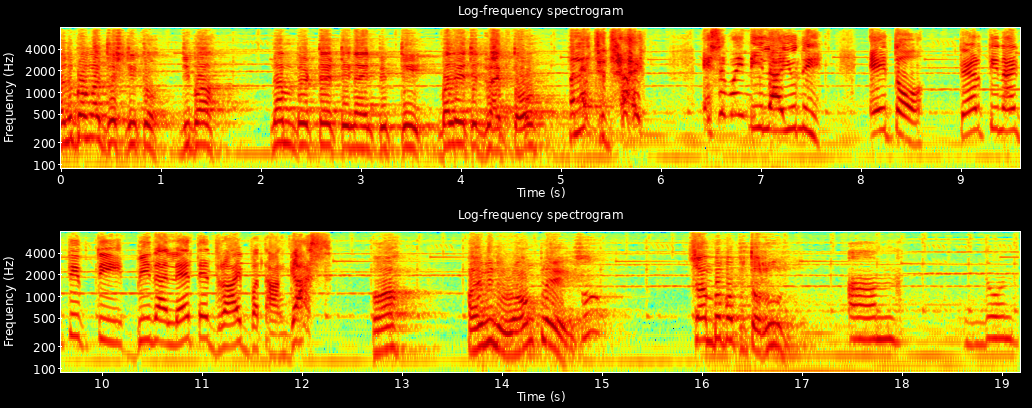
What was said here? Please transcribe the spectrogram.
Ano bang address dito? Di ba? Number 3950 Balete Drive to? Palete Drive? Eh sa Maynila yun eh. Ito, 3950 Binalete Drive, Batangas. Ha? I'm in the wrong place. Saan ba papunta ron? Um, dun.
